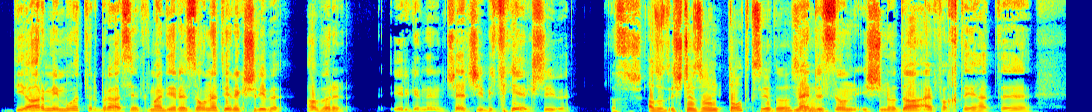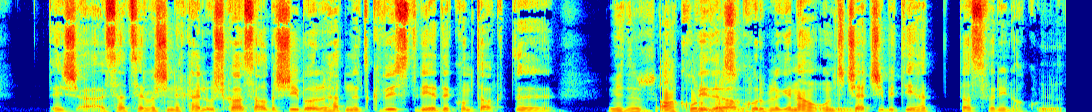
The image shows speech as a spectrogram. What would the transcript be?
Die arme Mutter, bra, sie hat gemeint, ihre Sohn hat ihr geschrieben, aber irgendein ChatGPT hat geschrieben. Das ist, also ist der Sohn tot gewesen, oder? Nein, oder? der Sohn ist noch da, einfach der hat, äh, der ist, äh, es hat sehr wahrscheinlich keine Lust gehabt, selber schreiben, oder hat nicht gewusst, wie der Kontakt äh, wieder ankurbeln. wieder so. ankurbeln, genau. Und ChatGPT hat das für ihn ankurbelt.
